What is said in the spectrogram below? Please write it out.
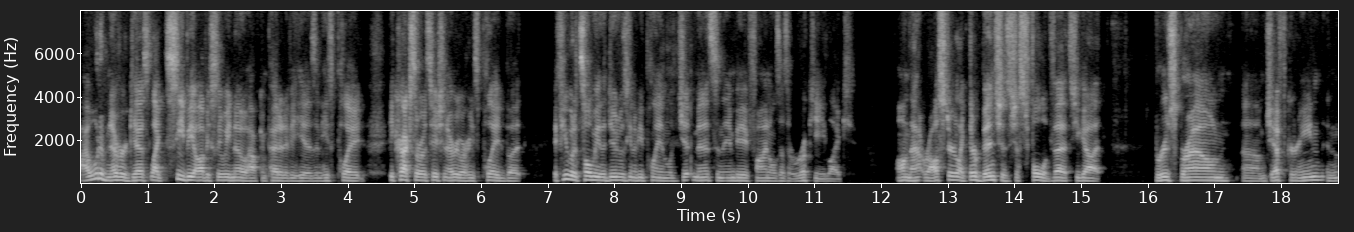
I would have never guessed. Like CB, obviously, we know how competitive he is, and he's played. He cracks the rotation everywhere he's played, but if you would have told me the dude was going to be playing legit minutes in the NBA Finals as a rookie, like on that roster, like their bench is just full of vets. You got Bruce Brown, um, Jeff Green, and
